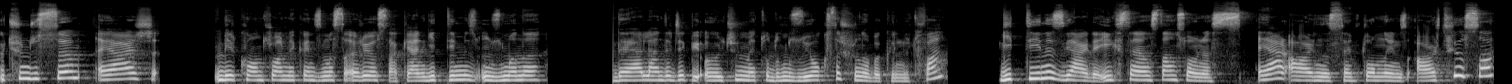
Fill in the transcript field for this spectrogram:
Üçüncüsü eğer bir kontrol mekanizması arıyorsak yani gittiğimiz uzmanı değerlendirecek bir ölçüm metodumuz yoksa şuna bakın lütfen. Gittiğiniz yerde ilk seanstan sonra eğer ağrınız, semptomlarınız artıyorsa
